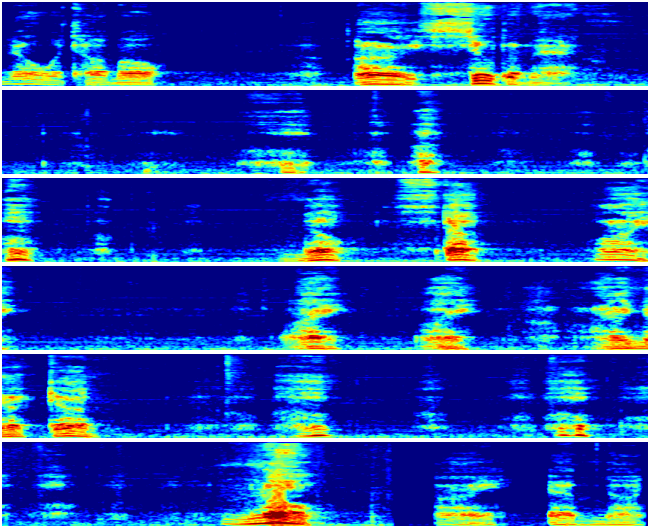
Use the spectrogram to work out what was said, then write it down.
No, Atomo. I Superman. No, stop. Why? I, I, I'm not done. No, I am not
